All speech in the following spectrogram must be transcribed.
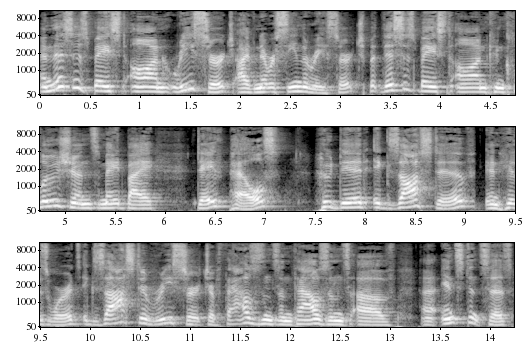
And this is based on research. I've never seen the research, but this is based on conclusions made by Dave Pelz, who did exhaustive, in his words, exhaustive research of thousands and thousands of uh, instances.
